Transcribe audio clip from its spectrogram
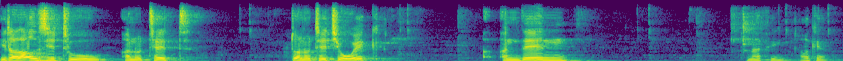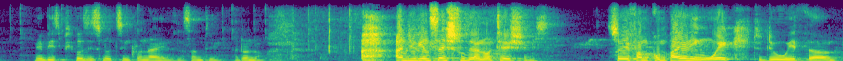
It allows you to annotate, to annotate your work, and then nothing. Okay, maybe it's because it's not synchronized or something. I don't know. And you can search through the annotations. So if I'm compiling work to do with um,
